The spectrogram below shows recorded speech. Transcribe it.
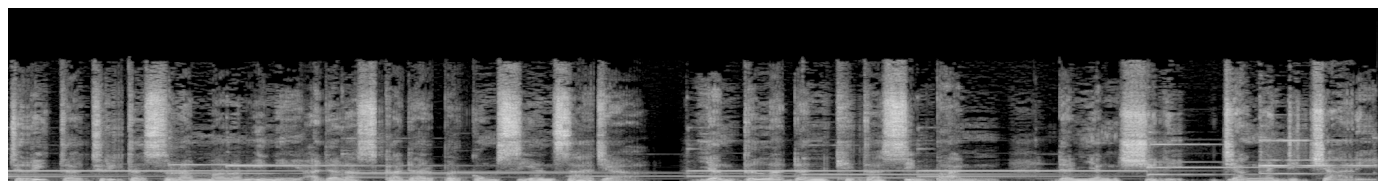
Cerita-cerita seram malam ini adalah sekadar perkongsian sahaja yang telah dan kita simpan dan yang syilid jangan dicari.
